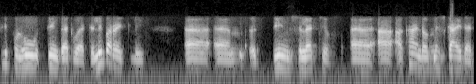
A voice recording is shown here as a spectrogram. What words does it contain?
people who think that we're deliberately uh, um, being selective uh, are, are kind of misguided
